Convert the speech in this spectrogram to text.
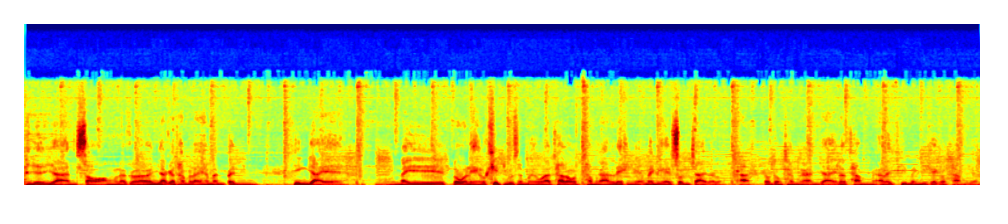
ทะเยอทะยานสองแล้วก็อยากจะทำอะไรให้มันเป็นยิ่งใหญ่ ในตัวเราเองเราคิดอยู่เสมอว่าถ้าเราทำงานเล็กเนี่ยไม่มีใครสนใจเราหรอกครับเราต้องทำงานใหญ่แล้วทำอะไรที่ไม่มีใครก็ทำกัน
